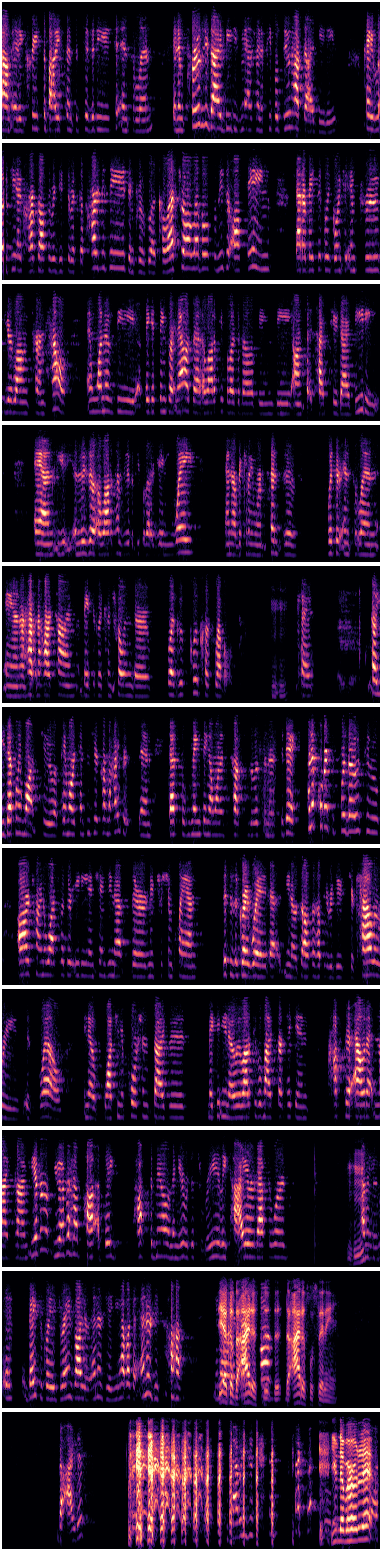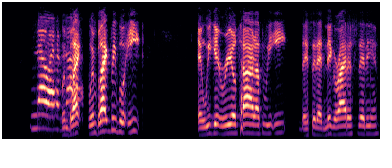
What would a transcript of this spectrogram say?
Um, it increases the body's sensitivity to insulin. It improves your diabetes management if people do have diabetes. Okay, low GI carbs also reduce the risk of heart disease, improve blood cholesterol levels. So these are all things that are basically going to improve your long-term health. And one of the biggest things right now is that a lot of people are developing the onset type 2 diabetes. And you, and these are a lot of times these are the people that are gaining weight and are becoming more sensitive with their insulin and are having a hard time basically controlling their blood glucose levels. Mm-hmm. Okay. So you definitely want to pay more attention to your carbohydrates, and that's the main thing I wanted to talk to the listeners today. And of course, for those who are trying to watch what they're eating and changing up their nutrition plan, this is a great way that you know to also help you reduce your calories as well. You know, watching your portion sizes, making you know a lot of people might start taking pasta out at nighttime. You ever you ever have pot, a big pasta meal and then you were just really tired afterwards? Mm-hmm. I mean, it basically it drains all your energy. You have like an energy slump. You know, yeah, because the itis, the, the the itis will set in. The itis. Is that what you just? You've never heard of that? No, I have when not. black when black people eat, and we get real tired after we eat, they say that niggeritis set in.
